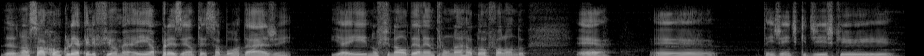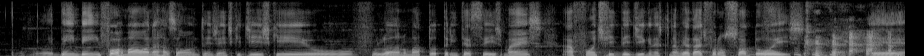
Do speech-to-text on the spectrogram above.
Não, só concluir aquele filme, aí apresenta essa abordagem, e aí no final dela entra um narrador falando: É, é, tem gente que diz que. É bem, bem informal a narração. Tem gente que diz que o fulano matou 36, mas a fonte fidedigna é que na verdade foram só dois. É,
